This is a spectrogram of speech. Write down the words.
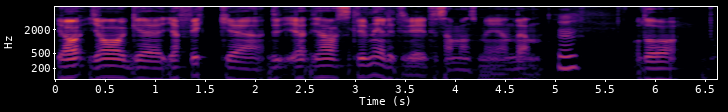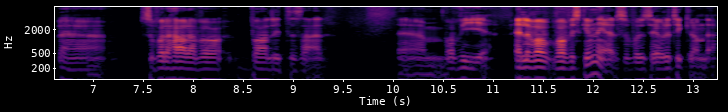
ja jag, eh, jag fick, eh, jag, jag skrev ner lite grejer tillsammans med en vän Mm. Och då eh, så får du höra vad, vad lite så här eh, vad vi, eller vad, vad vi skrev ner så får du se vad du tycker om det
